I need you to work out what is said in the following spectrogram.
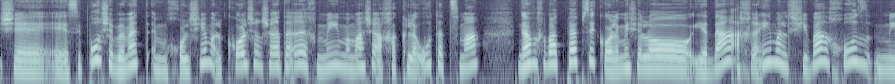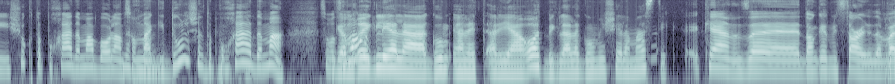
שסיפרו שבאמת הם חולשים על כל שרשרת הערך, מממש החקלאות עצמה. גם חברת פפסיקו, למי שלא ידע, אחראים על 7% משוק תפוחי האדמה בעולם. נכון. זאת אומרת, נכון. מהגידול של תפוחי האדמה. גם לא... רגלי על, הגומ... על, על יערות בגלל הגומי של המסטיק. כן, זה don't get me started, אבל,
